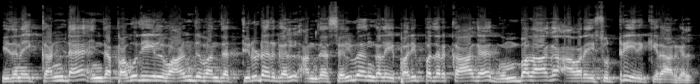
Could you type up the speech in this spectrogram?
இதனை கண்ட இந்த பகுதியில் வாழ்ந்து வந்த திருடர்கள் அந்த செல்வங்களை பறிப்பதற்காக கும்பலாக அவரை சுற்றி இருக்கிறார்கள்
